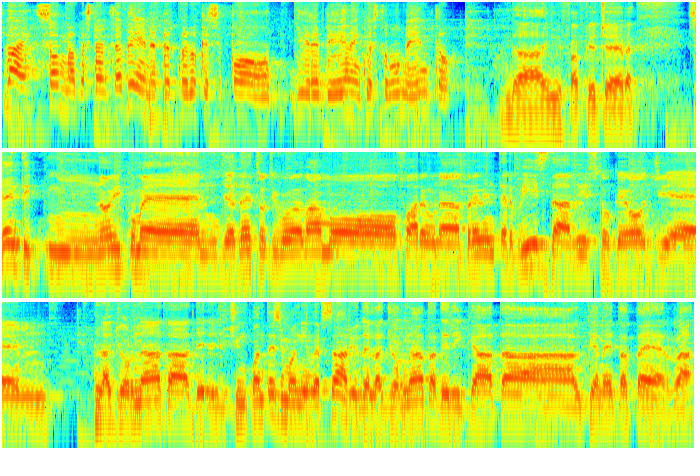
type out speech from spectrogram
Dai, insomma, abbastanza bene per quello che si può dire bene in questo momento. Dai, mi fa piacere. Senti, mm, noi come già detto ti volevamo fare una breve intervista, visto che oggi è mm, la giornata, il cinquantesimo anniversario della giornata dedicata al pianeta Terra.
